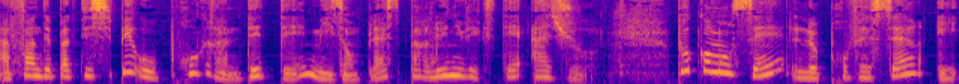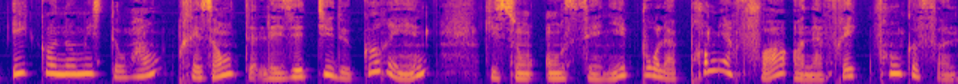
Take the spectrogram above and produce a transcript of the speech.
afin de participer au programme d'été mis en place par l'université Ajour. Pour commencer, le professeur et économiste Hwang présente les études coréennes qui sont enseignées pour la première fois en Afrique francophone.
